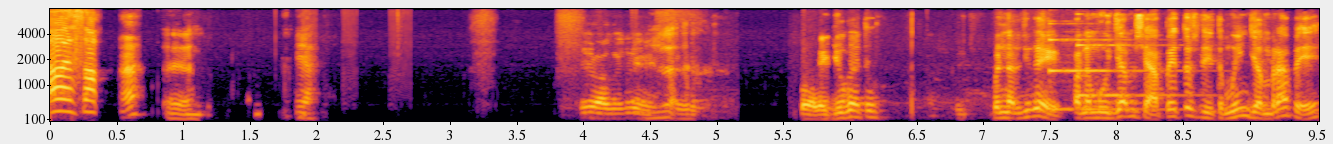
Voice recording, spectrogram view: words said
Oh, sok. Boleh juga tuh. Benar juga ya. Penemu jam siapa terus ditemuin jam berapa ya?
